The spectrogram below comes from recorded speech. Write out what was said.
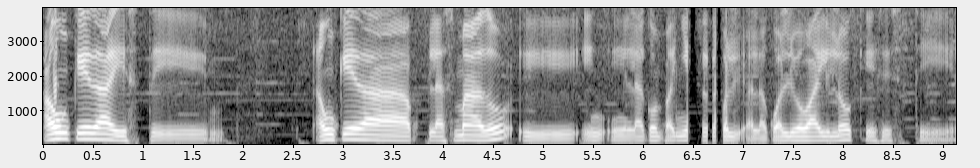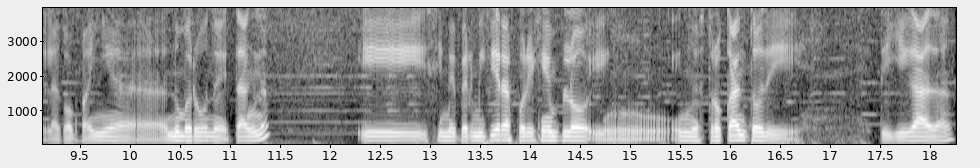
Aún queda este aún queda plasmado eh, en, la compañía a la, cual, yo bailo, que es este la compañía número uno de Tacna. y si me permitieras, por ejemplo, en, nuestro canto de, de llegada,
